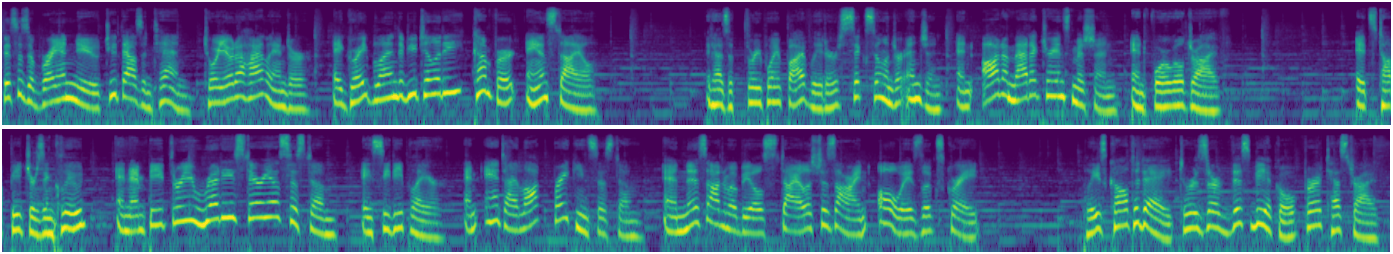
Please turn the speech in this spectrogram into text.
This is a brand new 2010 Toyota Highlander, a great blend of utility, comfort, and style. It has a 3.5-liter six-cylinder engine, an automatic transmission, and four-wheel drive. Its top features include an MP3-ready stereo system, a CD player, an anti-lock braking system, and this automobile's stylish design always looks great. Please call today to reserve this vehicle for a test drive.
